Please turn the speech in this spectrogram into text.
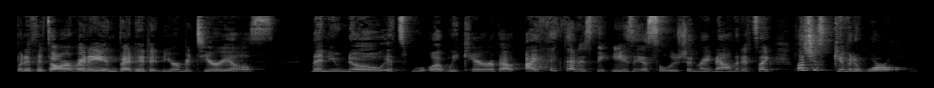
But if it's already embedded in your materials, then you know it's what we care about. I think that is the easiest solution right now that it's like, let's just give it a whirl.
